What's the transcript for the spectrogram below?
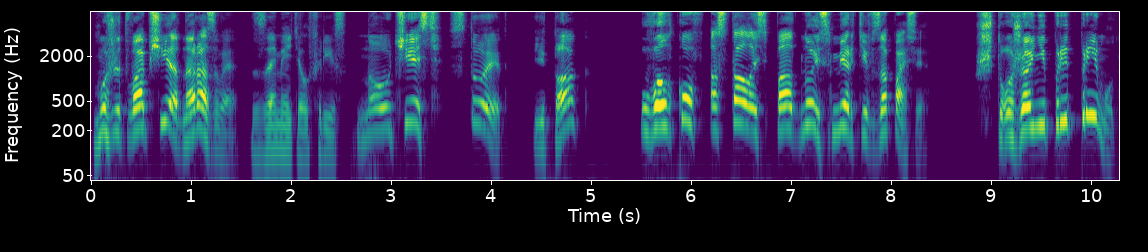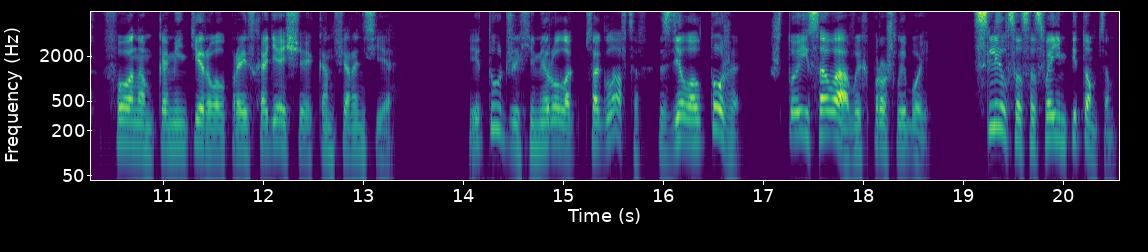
может вообще одноразовая», — заметил Фрис. «Но учесть стоит. Итак, у волков осталось по одной смерти в запасе. Что же они предпримут?» Фоном комментировал происходящее конферансье. И тут же химеролог псоглавцев сделал то же, что и сова в их прошлый бой. Слился со своим питомцем.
